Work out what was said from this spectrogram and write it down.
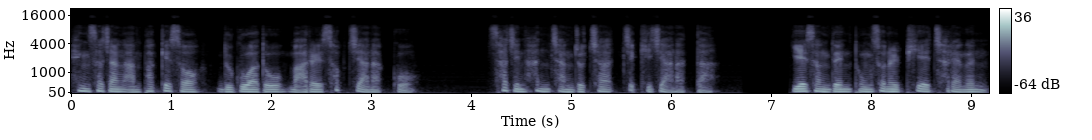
행사장 안팎에서 누구와도 말을 섞지 않았고 사진 한 장조차 찍히지 않았다. 예상된 동선을 피해 차량은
